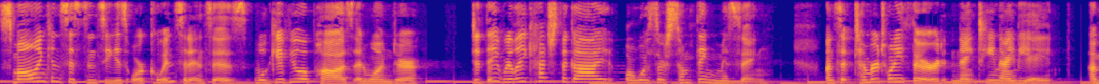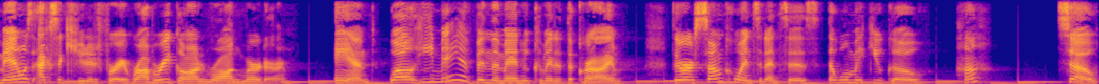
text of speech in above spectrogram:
Small inconsistencies or coincidences will give you a pause and wonder did they really catch the guy or was there something missing? On September 23rd, 1998, a man was executed for a robbery gone wrong murder. And while he may have been the man who committed the crime, there are some coincidences that will make you go, huh? So,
